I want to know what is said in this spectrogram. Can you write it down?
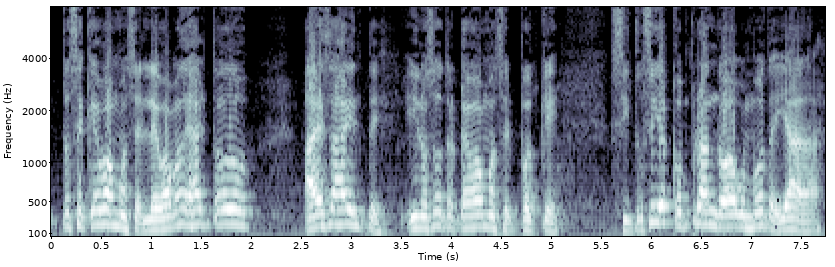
Entonces, ¿qué vamos a hacer? ¿Le vamos a dejar todo a esa gente? ¿Y nosotros qué vamos a hacer? Porque si tú sigues comprando agua embotellada,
